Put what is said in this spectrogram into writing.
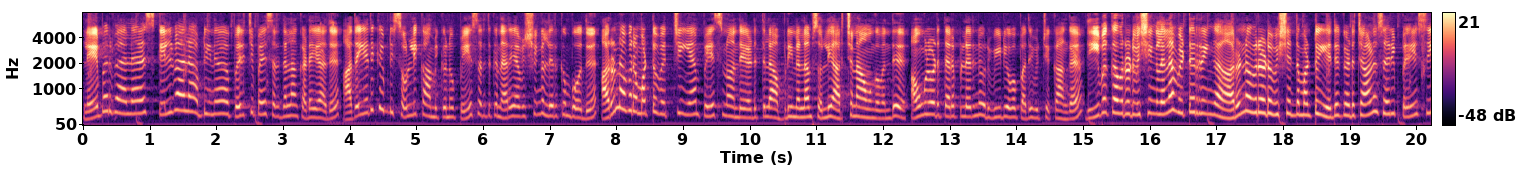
லேபர் வேலை ஸ்கில் வேலை அப்படின்னு பிரிச்சு பேசுறதெல்லாம் கிடையாது. அதை எதுக்கு இப்படி சொல்லி காமிக்கணும்? பேசுறதுக்கு நிறைய விஷயங்கள் இருக்கும்போது அருண் அவரை மட்டும் வச்சு ஏன் பேசணும் அந்த இடத்துல அப்படின்னு எல்லாம் சொல்லி அர்ச்சனா அவங்க வந்து அவங்களோட தரப்புல இருந்து ஒரு வீடியோவை பதிவிட்டிருக்காங்க. தீபக் அவரோட விஷயங்கள் எல்லாம் விட்டுடுறீங்க. அருண் அவரோட விஷயத்த மட்டும் எது கிடைச்சாலும் சரி பேசி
